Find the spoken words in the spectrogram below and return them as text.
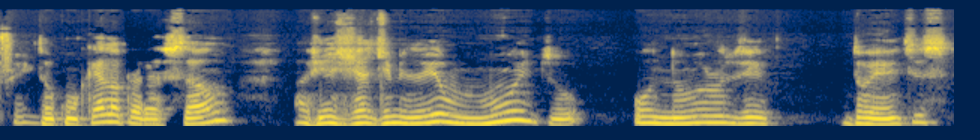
Sim. Então, com aquela operação, a gente já diminuiu muito o número de doentes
